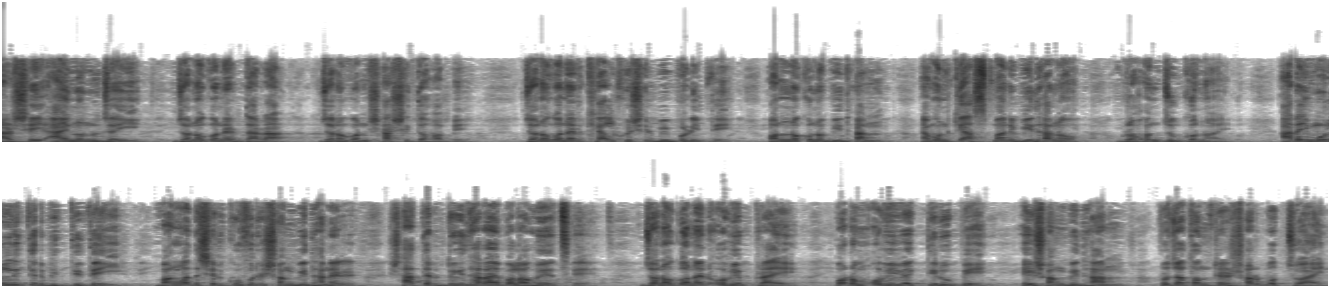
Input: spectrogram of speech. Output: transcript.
আর সেই আইন অনুযায়ী জনগণের দ্বারা জনগণ শাসিত হবে। জনগণের খেয়াল খুশির বিপরীতে অন্য কোনো বিধান, এমনকি আসমানি বিধানও গ্রহণযোগ্য নয়। আর এই মূলনীতির ভিত্তিতেই বাংলাদেশের কুফুরি সংবিধানের সাতের দুই ধারায় বলা হয়েছে, জনগণের অভিপ্রায়ে পরম অভিব্যক্তি রূপে এই সংবিধান প্রজাতন্ত্রের সর্বোচ্চ আইন।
